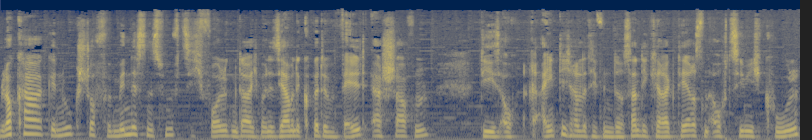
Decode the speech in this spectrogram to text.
locker genug Stoff für mindestens 50 Folgen da. Ich meine, sie haben eine komplette Welt erschaffen. Die ist auch eigentlich relativ interessant. Die Charaktere sind auch ziemlich cool.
